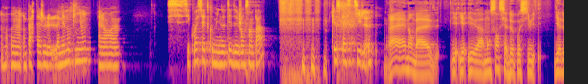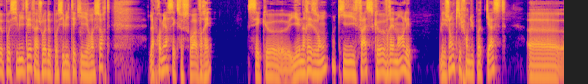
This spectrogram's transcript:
on, on partage la même opinion. Alors c'est quoi cette communauté de gens sympas? Que se passe-t-il? Ouais, non, bah, à mon sens, il y a deux possibilités. Il y a deux possibilités. Enfin, je vois deux possibilités qui ressortent. La première, c'est que ce soit vrai. C'est que il y a une raison qui fasse que vraiment les les gens qui font du podcast euh,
